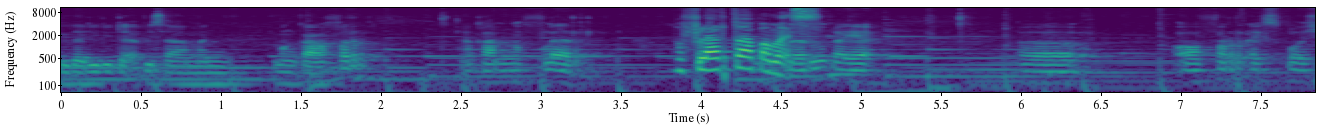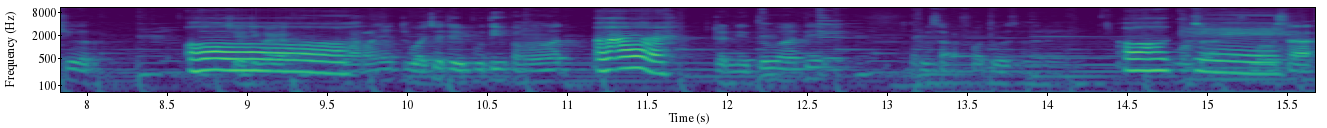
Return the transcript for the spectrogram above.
itu tadi tidak bisa men mengcover akan ngeflare. Ngeflare tuh apa mas? Tuh kayak uh, over exposure. Oh. Jadi kayak warnanya di wajah jadi putih banget Ah, ah. dan itu nanti merusak foto sebenarnya. Oke. Merusak, merusak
